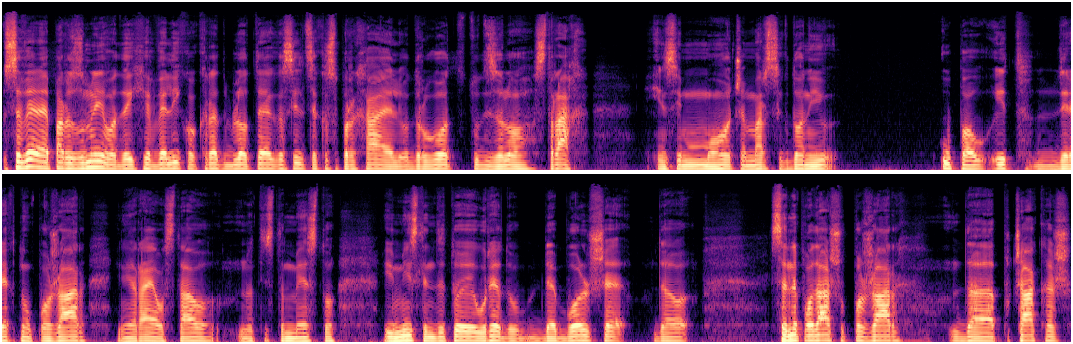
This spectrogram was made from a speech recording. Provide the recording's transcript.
Seveda je pa razumljivo, da jih je veliko krat bilo te gasilce, ki so prihajali od drugot, tudi zelo strah in si mogoče marsikdo ni upal iti direktno v požar in je raje ostal na tistem mestu. In mislim, da to je v redu, da je boljše, da se ne podaš v požar, da počakaš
